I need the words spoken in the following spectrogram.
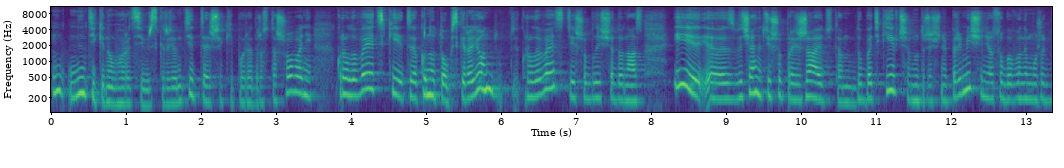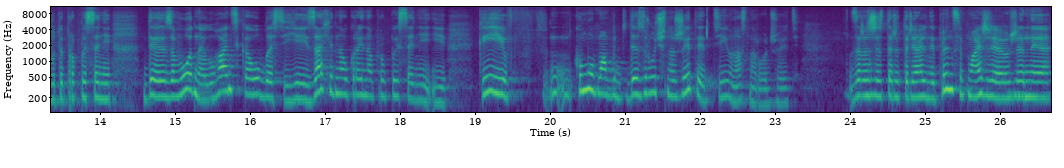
Ну, Не тільки Новгород-Сіверський район, ті теж, які поряд розташовані. Кроловецький, це Конотопський район, Кролевець, ті, що ближче до нас. І, е, звичайно, ті, що приїжджають там, до батьків чи внутрішньо переміщені особи, вони можуть бути прописані де завгодно, і Луганська область, є і Західна Україна прописані, і Київ. Кому, мабуть, де зручно жити, ті у нас народжують. Зараз же територіальний принцип майже вже не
